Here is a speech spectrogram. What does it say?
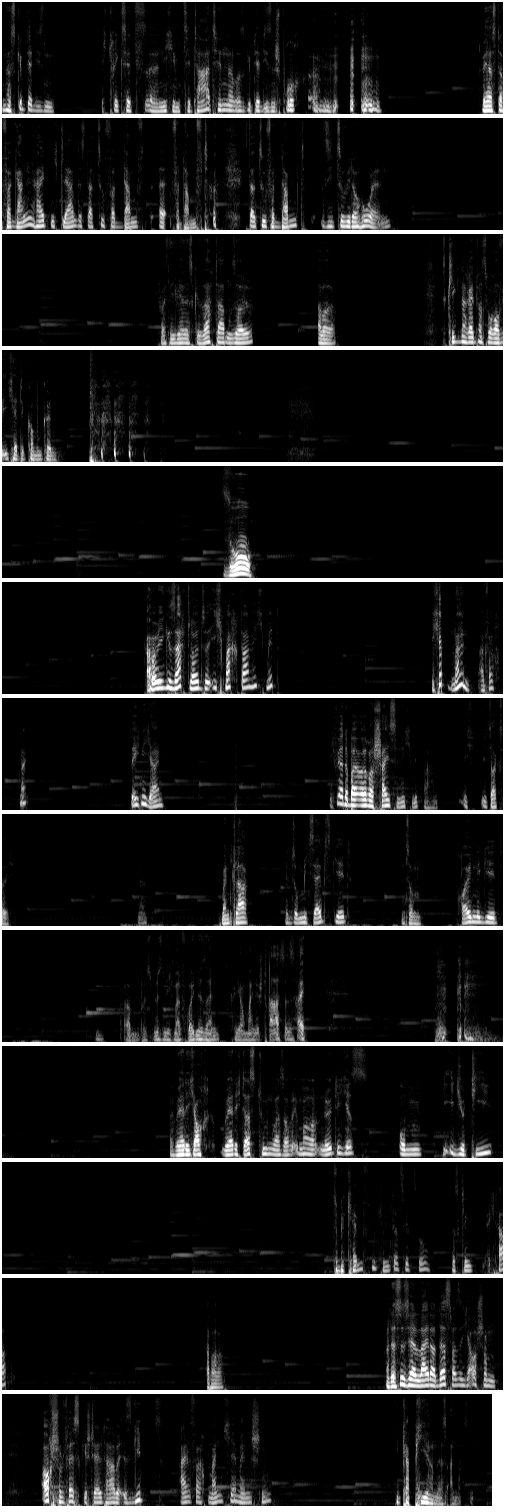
Und es gibt ja diesen, ich krieg's jetzt äh, nicht im Zitat hin, aber es gibt ja diesen Spruch, ähm, wer aus der Vergangenheit nicht lernt, ist dazu verdampft, äh, verdampft, ist dazu verdammt, sie zu wiederholen. Ich weiß nicht, wer das gesagt haben soll, aber es klingt nach etwas, worauf ich hätte kommen können. so. Aber wie gesagt, Leute, ich mache da nicht mit. Ich hab, nein, einfach Sehe ich nicht ein. Ich werde bei eurer Scheiße nicht mitmachen. Ich, ich sag's euch. Ja. Ich meine, klar, wenn es um mich selbst geht, wenn es um Freunde geht, es müssen nicht mal Freunde sein, es kann ja auch meine Straße sein. Da werde ich auch, werde ich das tun, was auch immer nötig ist, um die Idiotie zu bekämpfen. Klingt das jetzt so? Das klingt echt hart. Aber. Und das ist ja leider das, was ich auch schon, auch schon festgestellt habe. Es gibt einfach manche Menschen, die kapieren es anders nicht.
